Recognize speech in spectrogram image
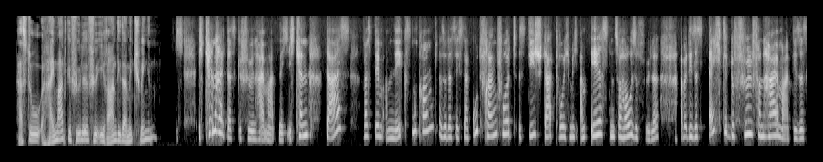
Hast du Heimatgefühle für Iran, die da mitschwingen? ich, ich kenne halt das Gefühl Heimat nicht. Ich kenne das, was dem am nächsten kommt. Also, dass ich sage, gut, Frankfurt ist die Stadt, wo ich mich am ehesten zu Hause fühle. Aber dieses echte Gefühl von Heimat, dieses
